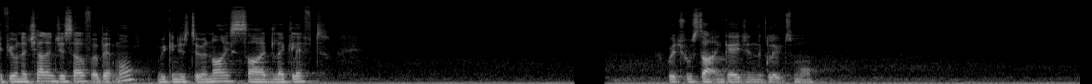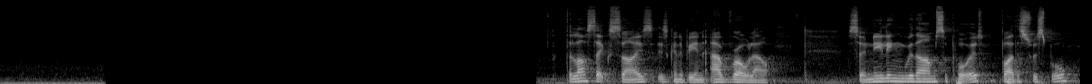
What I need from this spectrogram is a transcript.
If you want to challenge yourself a bit more, we can just do a nice side leg lift, which will start engaging the glutes more. The last exercise is going to be an ab rollout. So kneeling with arms supported by the Swiss ball.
